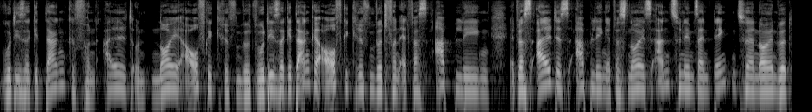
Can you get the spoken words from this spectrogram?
wo dieser Gedanke von alt und neu aufgegriffen wird, wo dieser Gedanke aufgegriffen wird von etwas ablegen, etwas Altes ablegen, etwas Neues anzunehmen, sein Denken zu erneuern wird,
